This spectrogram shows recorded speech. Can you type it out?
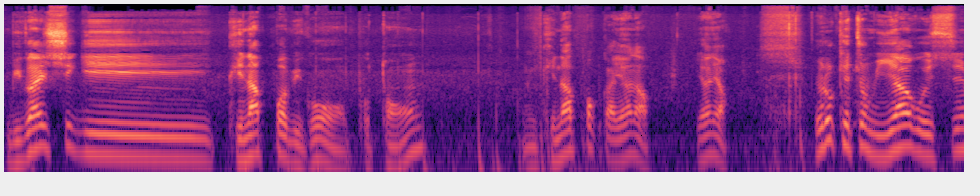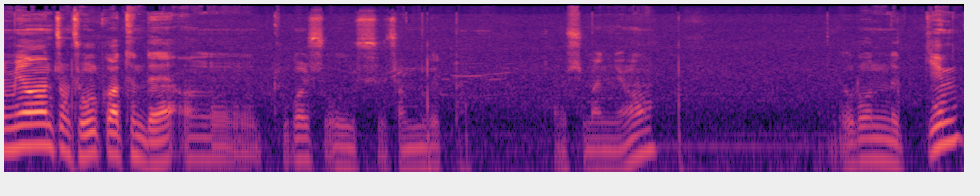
미괄식이 귀납법이고 보통 음, 귀납법과 연역, 연역. 이렇게 좀 이해하고 있으면 좀 좋을 것 같은데 어, 두괄식 오이씨 잘못했다. 잠시만요. 요런 느낌.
